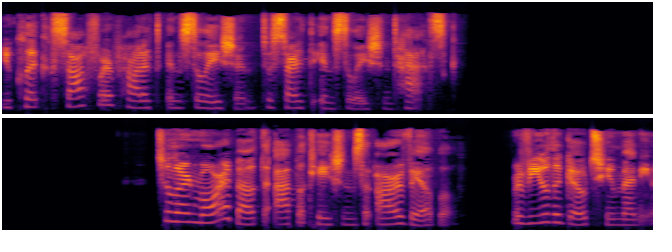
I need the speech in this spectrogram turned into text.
you click Software Product Installation to start the installation task. To learn more about the applications that are available, review the Go To menu.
